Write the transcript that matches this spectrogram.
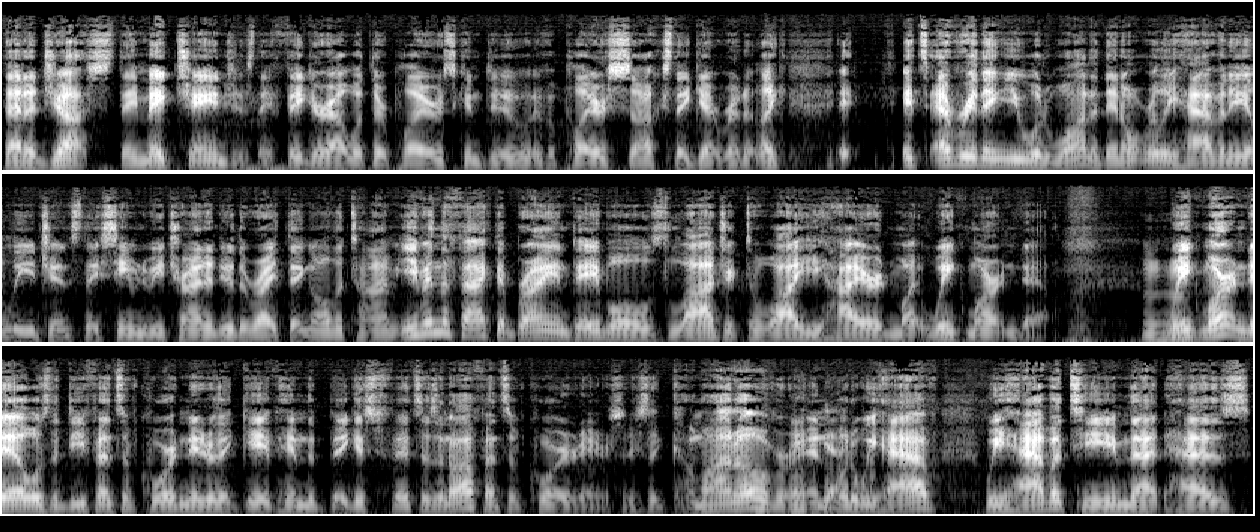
that adjusts. They make changes. They figure out what their players can do. If a player sucks, they get rid of like it, it's everything you would want. It. They don't really have any allegiance. They seem to be trying to do the right thing all the time. Even the fact that Brian Daboll's logic to why he hired Wink Martindale. Mm-hmm. Wink Martindale was the defensive coordinator that gave him the biggest fits as an offensive coordinator. So he said, "Come on over." And yeah. what do we have? We have a team that has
